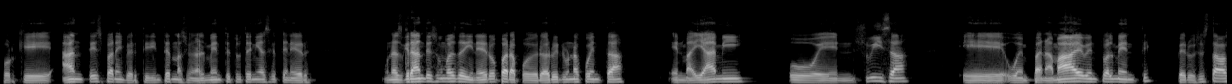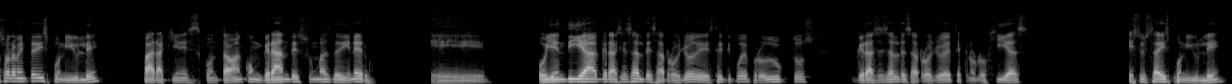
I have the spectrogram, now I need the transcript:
porque antes para invertir internacionalmente tú tenías que tener unas grandes sumas de dinero para poder abrir una cuenta en Miami, o en Suiza eh, o en Panamá eventualmente, pero eso estaba solamente disponible para quienes contaban con grandes sumas de dinero. Eh, hoy en día, gracias al desarrollo de este tipo de productos, gracias al desarrollo de tecnologías, esto está disponible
